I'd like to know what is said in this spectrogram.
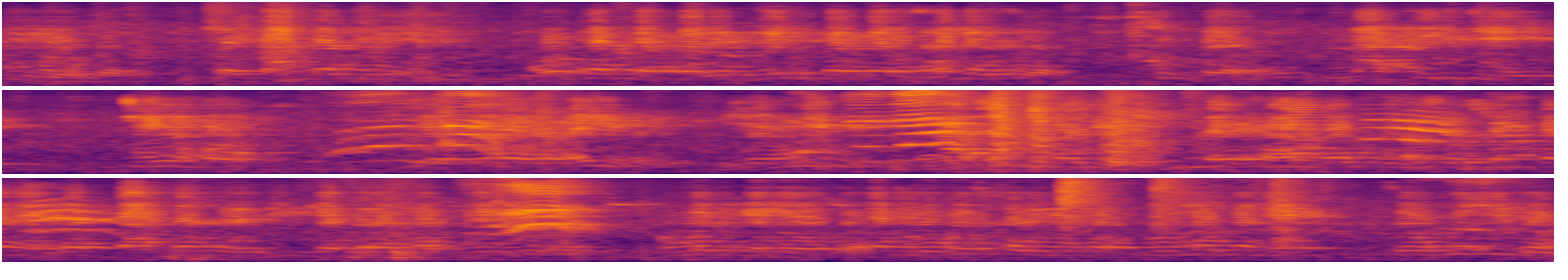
दिलं होतं. त्या मोठ्या प्रकारे यांनी उघड केलं होतं. त्या खरेदीला पूर्णपणे चौकशी करू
